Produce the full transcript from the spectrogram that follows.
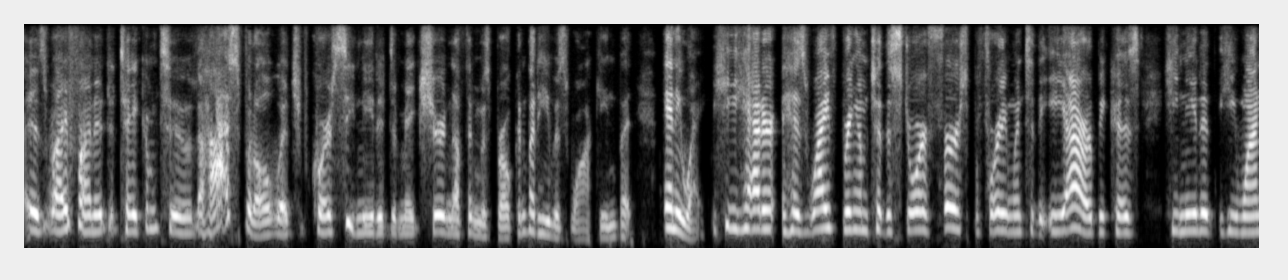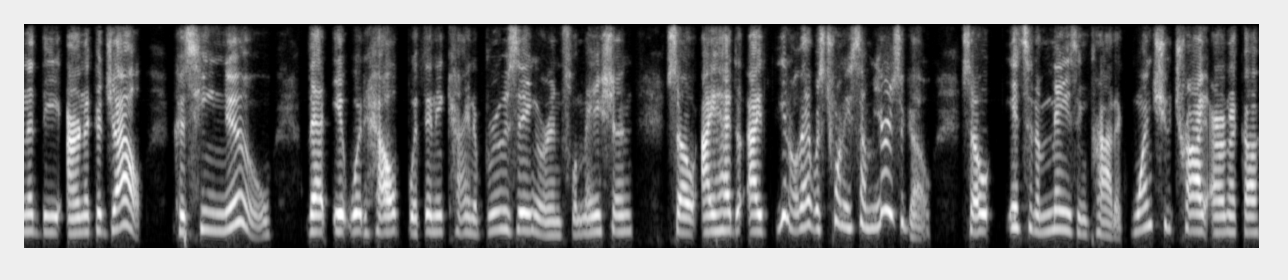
his wife wanted to take him to the hospital which of course he needed to make sure nothing was broken but he was walking. But anyway he had her, his wife bring him to the store first before he went to the ER because he needed he wanted the arnica gel because he knew that it would help with any kind of bruising or inflammation. So i had i you know that was 20 some years ago. So it's an amazing product. Once you try arnica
